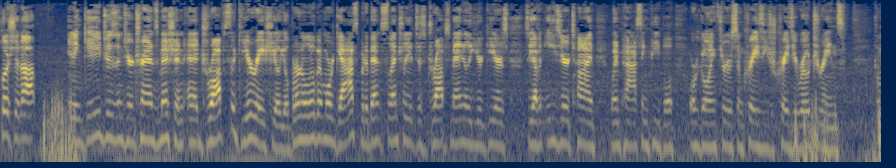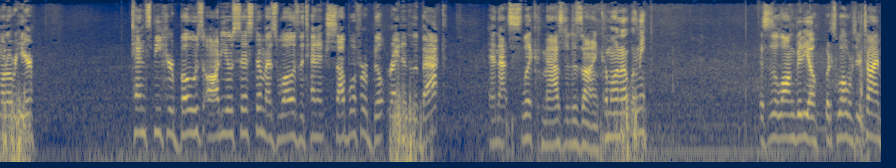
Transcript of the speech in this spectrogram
Push it up, it engages into your transmission and it drops the gear ratio. You'll burn a little bit more gas, but eventually it just drops manually your gears so you have an easier time when passing people or going through some crazy, crazy road terrains. Come on over here. 10 speaker Bose audio system as well as the 10 inch subwoofer built right into the back and that slick Mazda design. Come on out with me. This is a long video, but it's well worth your time.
